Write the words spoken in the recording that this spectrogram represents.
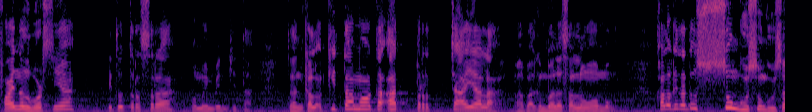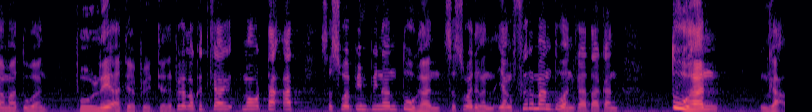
Final wordsnya itu terserah pemimpin kita. Dan kalau kita mau taat, percayalah, Bapak Gembala selalu ngomong, kalau kita tuh sungguh-sungguh sama Tuhan, boleh ada beda. Tapi kalau ketika mau taat sesuai pimpinan Tuhan, sesuai dengan yang firman Tuhan katakan, Tuhan nggak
